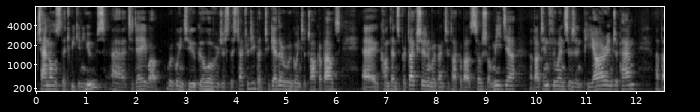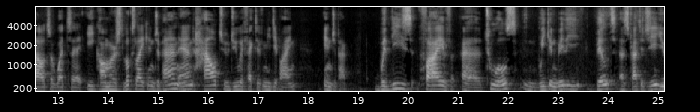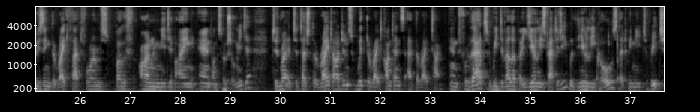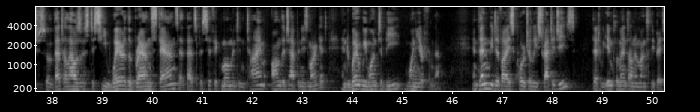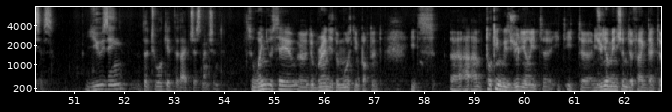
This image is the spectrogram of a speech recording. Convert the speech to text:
channels that we can use. Uh, today, well, we're going to go over just the strategy, but together we're going to talk about uh, contents production, we're going to talk about social media, about influencers and PR in Japan, about uh, what uh, e commerce looks like in Japan, and how to do effective media buying in Japan. With these five uh, tools, we can really build a strategy using the right platforms, both on media buying and on social media, to, to touch the right audience with the right contents at the right time. And for that, we develop a yearly strategy with yearly goals that we need to reach. So that allows us to see where the brand stands at that specific moment in time on the Japanese market and where we want to be one year from now. And then we devise quarterly strategies that we implement on a monthly basis using the toolkit that I've just mentioned. So when you say uh, the brand is the most important, it's uh, I, am talking with Julien. It, uh, it, uh, I mean, Julien mentioned the fact that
